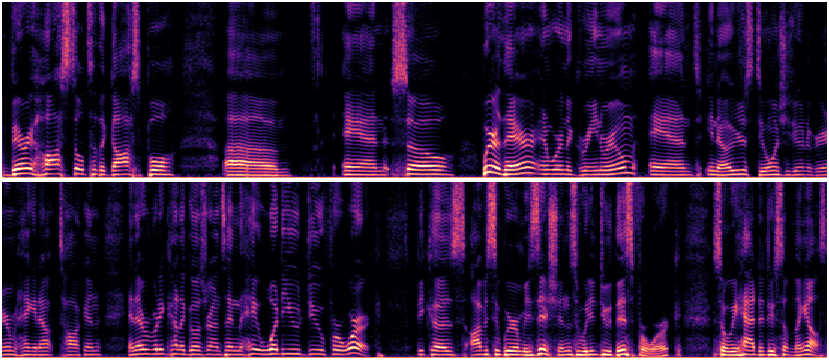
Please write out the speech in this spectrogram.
very hostile to the gospel. Um, and so, we're there and we're in the green room, and you know, you're just doing what you do in a green room, hanging out, talking, and everybody kind of goes around saying, Hey, what do you do for work? Because obviously we were musicians, we didn't do this for work, so we had to do something else.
